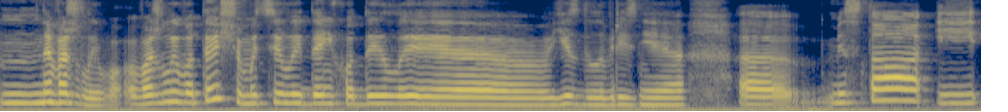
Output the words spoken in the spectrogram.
неважливо. Важливо те, що ми цілий день ходили, е, їздили в різні міста, і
